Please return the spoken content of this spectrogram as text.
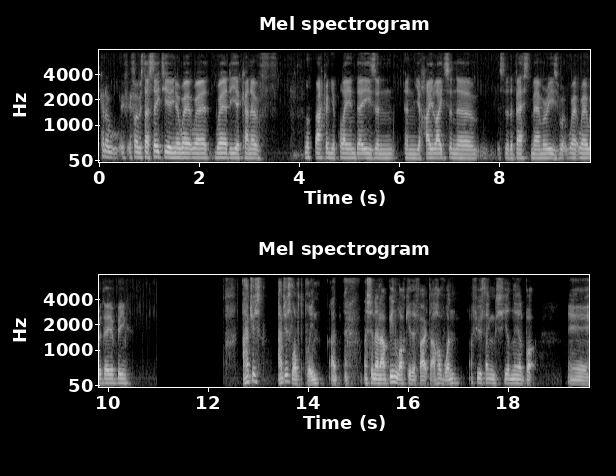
kind of, if, if I was to say to you, you know, where where where do you kind of look back on your playing days and and your highlights and the sort of the best memories? Where where would they have been? I just I just loved playing. I, listen, and I've been lucky the fact that I have won a few things here and there, but uh,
